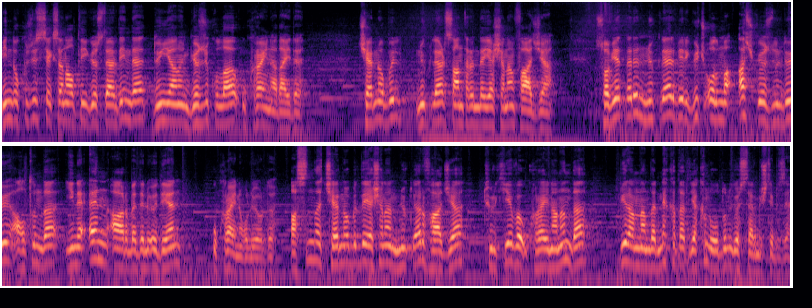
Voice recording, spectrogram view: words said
1986'yı gösterdiğinde dünyanın gözü kulağı Ukrayna'daydı. Çernobil nükleer santralinde yaşanan facia. Sovyetlerin nükleer bir güç olma açgözlülüğü altında yine en ağır bedeli ödeyen Ukrayna oluyordu. Aslında Çernobil'de yaşanan nükleer facia Türkiye ve Ukrayna'nın da bir anlamda ne kadar yakın olduğunu göstermişti bize.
